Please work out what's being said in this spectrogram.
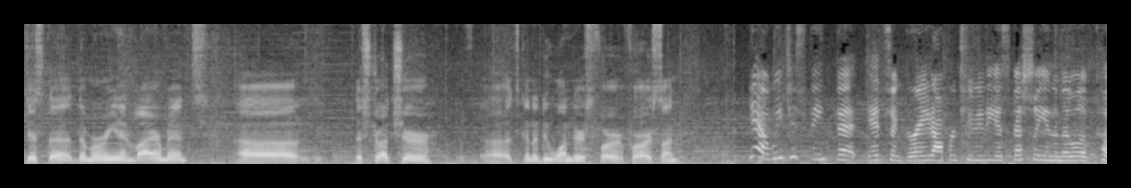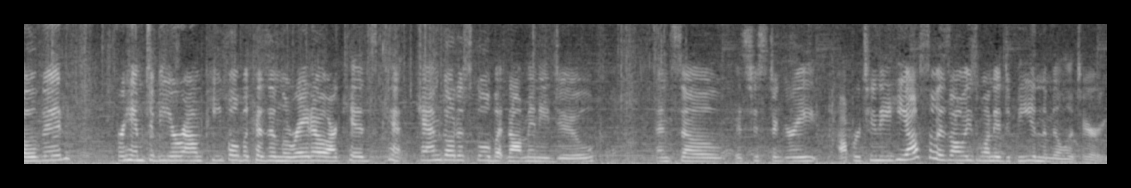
just the the marine environment, uh, the structure, uh, it's going to do wonders for for our son. Yeah, we just think that it's a great opportunity, especially in the middle of COVID, for him to be around people because in Laredo, our kids can, can go to school, but not many do. And so it's just a great opportunity. He also has always wanted to be in the military.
